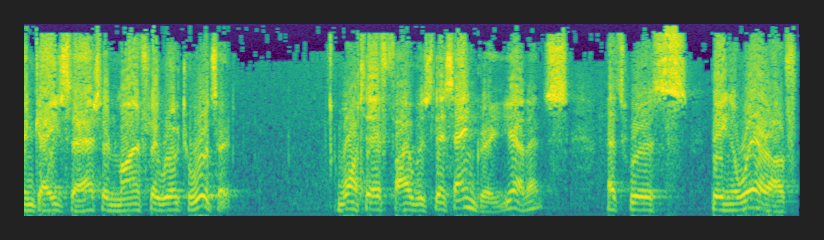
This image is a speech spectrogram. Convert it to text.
engage that and mindfully work towards it. What if I was less angry? Yeah, that's, that's worth being aware of.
